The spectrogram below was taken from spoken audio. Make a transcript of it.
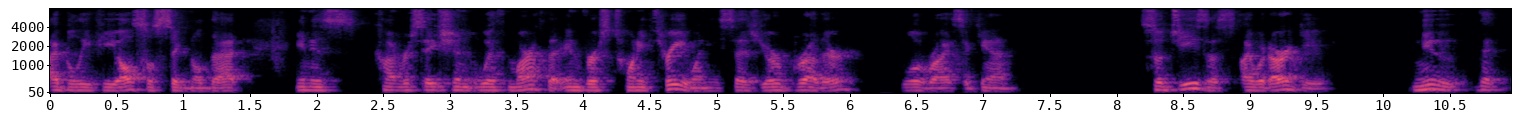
I believe he also signaled that in his conversation with Martha in verse 23 when he says, Your brother will rise again. So, Jesus, I would argue, knew that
